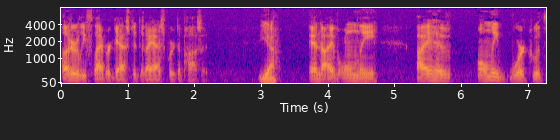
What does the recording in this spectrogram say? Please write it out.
utterly flabbergasted that I ask for a deposit. Yeah, And I've only I have only worked with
